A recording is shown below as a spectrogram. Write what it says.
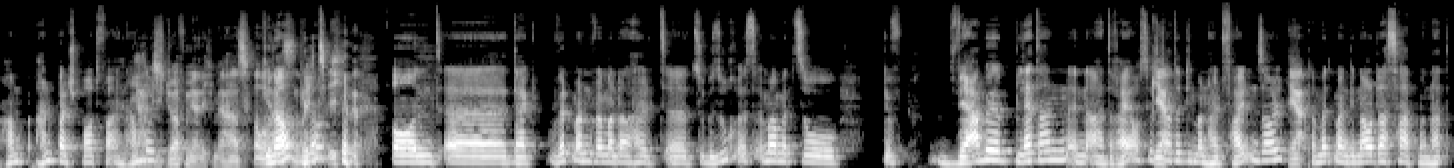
Hand Handballsportverein Ja, Hamburg. die dürfen ja nicht mehr HSV Genau, heißen, genau. richtig. Und äh, da wird man, wenn man da halt äh, zu Besuch ist, immer mit so Werbeblättern in A3 ausgestattet, die man halt falten soll, Ja. damit man genau das hat. Man hat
